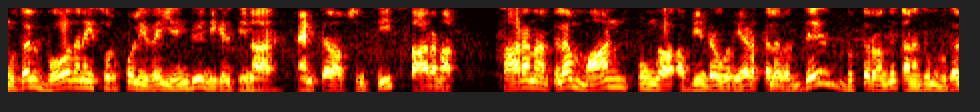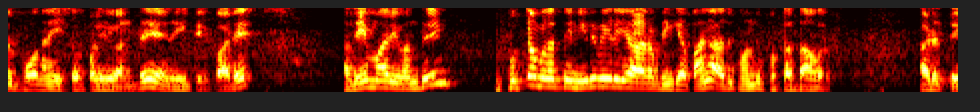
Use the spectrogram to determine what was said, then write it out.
முதல் போதனை சொற்பொழிவை எங்கு நிகழ்த்தினார்? Answer option C Sarnath. சாரநாத்தில் மான் பூங்கா அப்படின்ற ஒரு இடத்துல வந்து புத்தர் வந்து தனது முதல் போதனை சொற்பொழிவை வந்து நிகழ்த்தியிருப்பாரு. அதே மாதிரி வந்து புத்த மதத்தை நிறுவியார் யார் அப்படின்னு கேட்பாங்க அதுக்கு வந்து புத்தர் தான் வரும் அடுத்து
